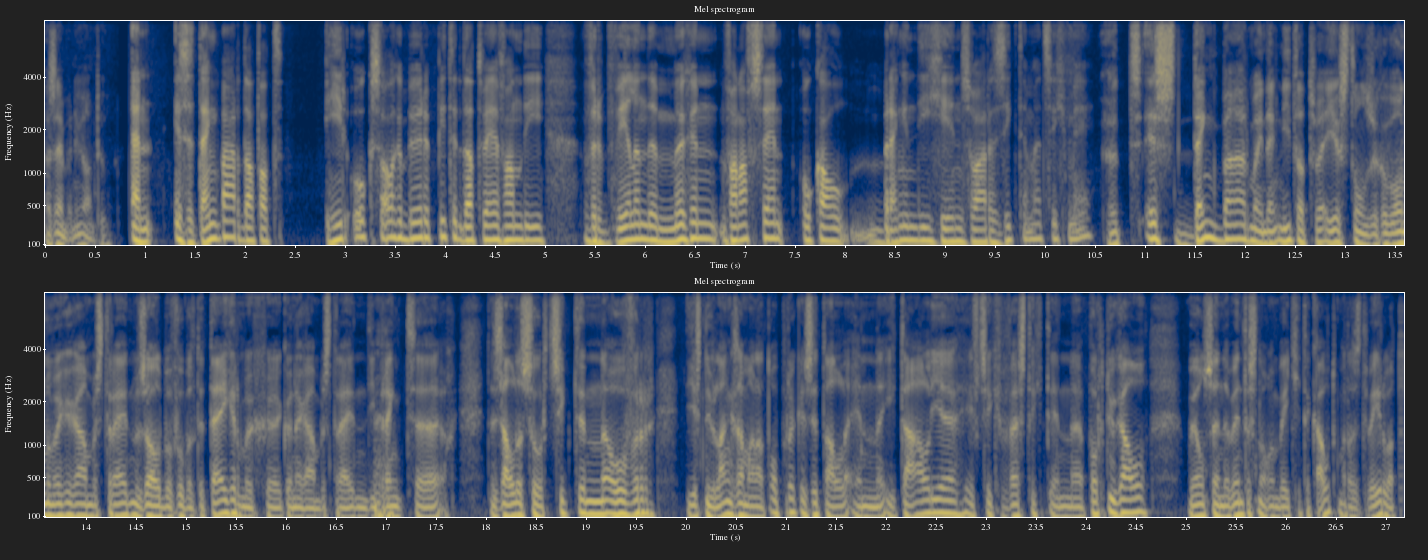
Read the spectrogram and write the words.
daar zijn we nu aan toe. En is het denkbaar dat dat hier ook zal gebeuren, Pieter? Dat wij van die vervelende muggen vanaf zijn, ook al brengen die geen zware ziekte met zich mee? Het is denkbaar, maar ik denk niet dat we eerst onze gewone muggen gaan bestrijden. We zouden bijvoorbeeld de tijgermug eh, kunnen gaan bestrijden. Die brengt uh, dezelfde soort ziekten over. Die is nu langzaam aan het oprukken. Zit al in Italië, heeft zich gevestigd in Portugal. Bij ons zijn de winters nog een beetje te koud, maar als het weer wat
